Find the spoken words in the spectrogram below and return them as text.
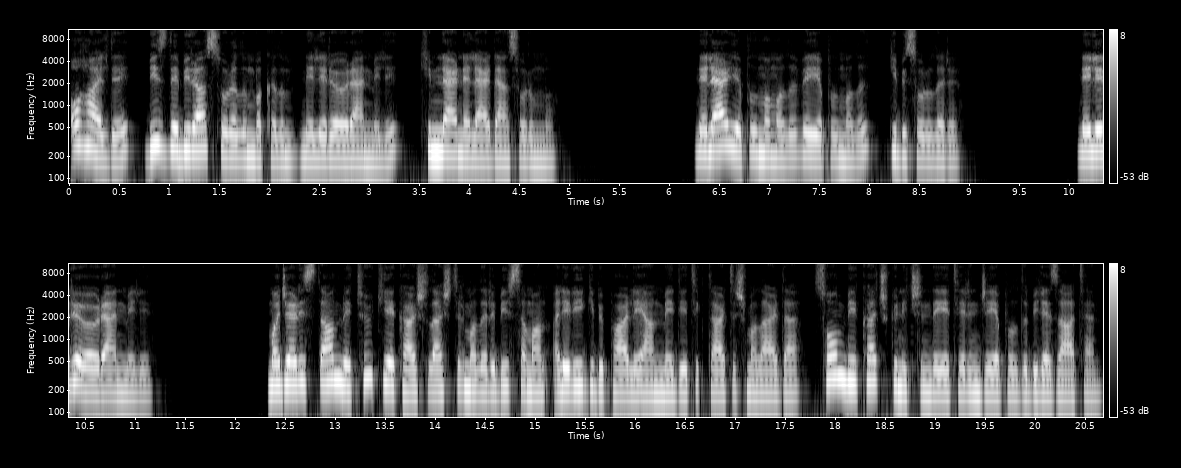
O halde, biz de biraz soralım bakalım neleri öğrenmeli, kimler nelerden sorumlu. Neler yapılmamalı ve yapılmalı gibi soruları. Neleri öğrenmeli? Macaristan ve Türkiye karşılaştırmaları bir zaman Alevi gibi parlayan medyatik tartışmalarda son birkaç gün içinde yeterince yapıldı bile zaten.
